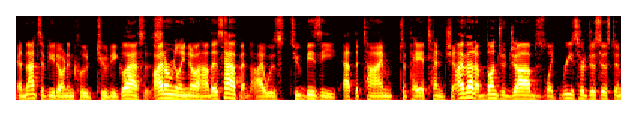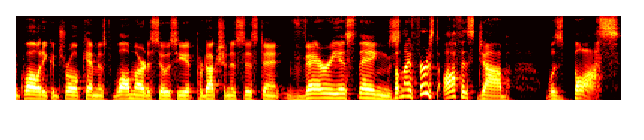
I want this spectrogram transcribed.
and that's if you don't include 2D glasses. I don't really know how this happened. I was too busy at the time to pay attention. I've had a bunch of jobs like research assistant, quality control chemist, Walmart associate, production assistant, various things. But my first office office job was boss.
